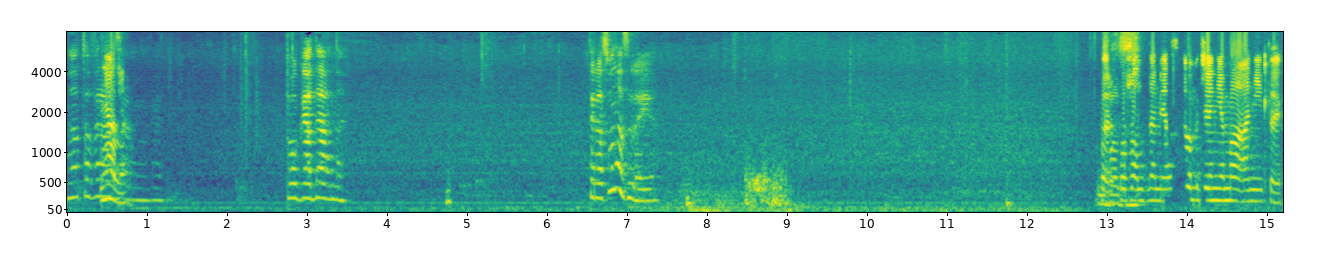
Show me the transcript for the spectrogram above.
No to wracam. mówię. Pogadane. Teraz u nas leje. Super was- porządne miasto, gdzie nie ma ani tych,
